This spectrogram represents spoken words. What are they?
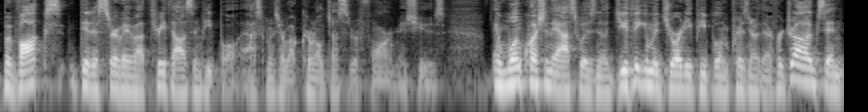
But Vox did a survey about 3,000 people asking them about criminal justice reform issues. And one question they asked was, you know, do you think a majority of people in prison are there for drugs? And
